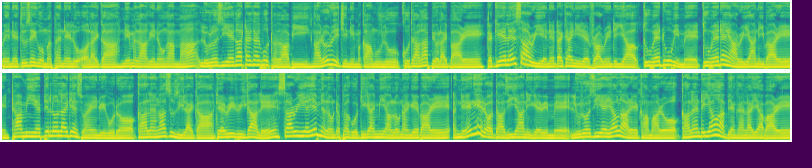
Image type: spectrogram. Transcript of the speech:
ဘဲနဲ့သူ့စိတ်ကိုမဖက်နဲ့လို့អော်လိုက်ကနေမလာခင်တုန်းကမှလူရိုစီယယ်ကတိုက်ခိုက်ဖို့ထွက်သွားပြီးငါတို့တွေခြေနေမကောင်းဘူးလို့ကိုတာကပြောလိုက်ပါတယ်။တကယ်လဲဆာရီယယ်နဲ့တိုက်ခိုက်နေတဲ့ဖရာရင်တယောက်သူပဲထိုးပြီးမဲ့သူပဲတန်ရာတွေရနေပါတယ်။ဒါမီယယ်ပြစ်လွတ်လိုက်တဲ့ဇွမ်းရင်တွေကိုတော့ဂါလန်ကစူစီလိုက်ကဒယ်ရီရီကလည်းဆာရီယယ်ရဲ့မျက်လုံးတစ်ဖက်ကိုဒီကိုင်းမိအောင်လုပ်နိုင်ခဲ့ပါတယ်။အနှဲငယ်တော့တာစီရနေခဲ့ပေမဲ့လူရိုစီယယ်ရောက်လာတဲ့အခါမှာတော့ဂါလန်တယောက်ဟာပြန်ခံလိုက်ရပါတယ်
